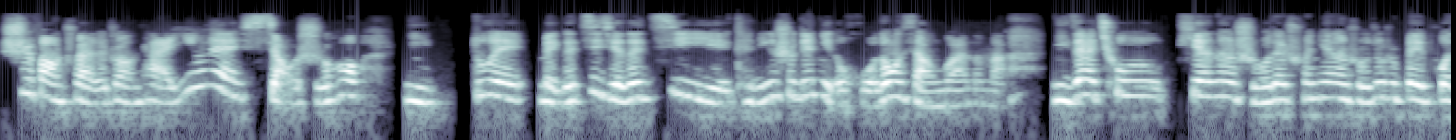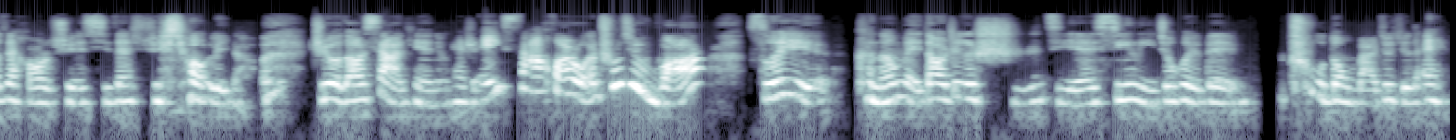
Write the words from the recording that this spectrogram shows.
释放出来的状态。因为小时候你。对每个季节的记忆肯定是跟你的活动相关的嘛。你在秋天的时候，在春天的时候，就是被迫在好好学习，在学校里啊。只有到夏天就开始哎撒欢儿，我要出去玩儿。所以可能每到这个时节，心里就会被触动吧，就觉得哎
